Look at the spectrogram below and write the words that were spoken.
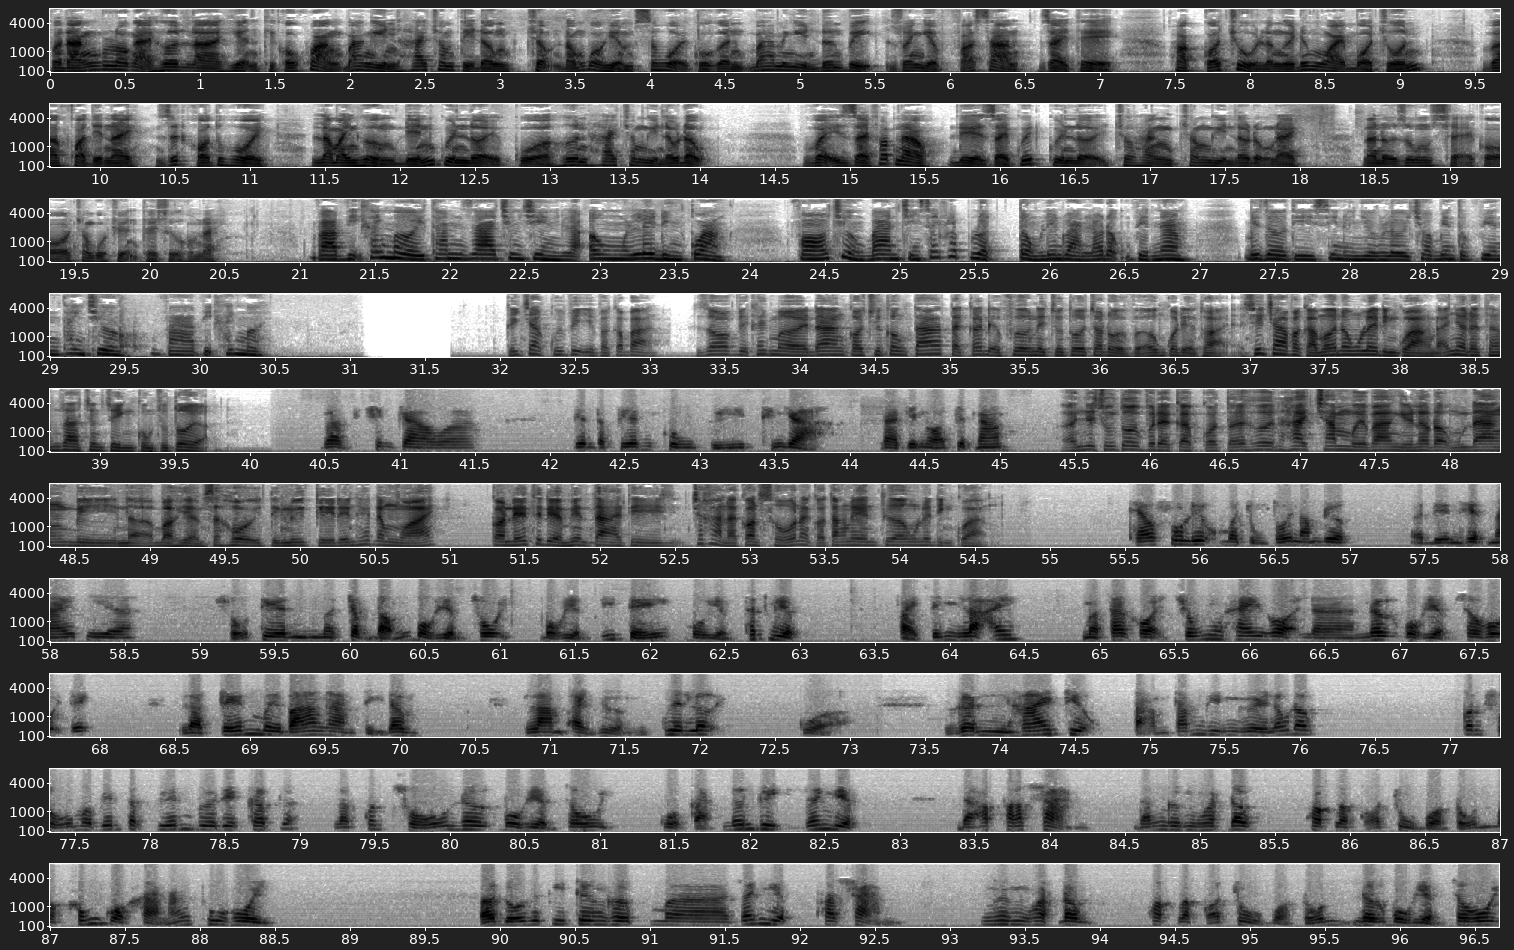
Và đáng lo ngại hơn là hiện thì có khoảng 3.200 tỷ đồng chậm đóng bảo hiểm xã hội của gần 30.000 đơn vị doanh nghiệp phá sản, giải thể hoặc có chủ là người nước ngoài bỏ trốn. Và khoản tiền này rất khó thu hồi, làm ảnh hưởng đến quyền lợi của hơn 200.000 lao động. Vậy giải pháp nào để giải quyết quyền lợi cho hàng trăm nghìn lao động này là nội dung sẽ có trong câu chuyện thời sự hôm nay. Và vị khách mời tham gia chương trình là ông Lê Đình Quảng, Phó trưởng ban chính sách pháp luật Tổng Liên đoàn Lao động Việt Nam. Bây giờ thì xin được nhường lời cho biên tập viên Thanh Trường và vị khách mời. Kính chào quý vị và các bạn. Do vị khách mời đang có chuyến công tác tại các địa phương nên chúng tôi trao đổi với ông qua điện thoại. Xin chào và cảm ơn ông Lê Đình Quảng đã nhận được tham gia chương trình cùng chúng tôi ạ. Vâng, xin chào uh, biên tập viên cùng quý thính giả Đài Tiếng Nói Việt Nam. À, như chúng tôi vừa đề cập có tới hơn 213.000 lao động đang bị nợ bảo hiểm xã hội tính lũy kế đến hết năm ngoái. Còn đến thời điểm hiện tại thì chắc hẳn là con số này có tăng lên thưa ông Lê Đình Quảng. Theo số liệu mà chúng tôi nắm được ờ, đến hiện nay thì ờ, số tiền mà chậm đóng bảo hiểm xã hội, bảo hiểm y tế, bảo hiểm thất nghiệp phải tính lãi mà ta gọi chúng hay gọi là nợ bảo hiểm xã hội đấy là trên 13.000 tỷ đồng làm ảnh hưởng quyền lợi của gần 2 triệu 800 nghìn người lao động. Con số mà biên tập viên vừa đề cập đó là con số nợ bảo hiểm xã hội của các đơn vị doanh nghiệp đã phá sản, đã ngừng hoạt động hoặc là có chủ bỏ trốn mà không có khả năng thu hồi. Và đối với cái trường hợp mà doanh nghiệp phá sản, ngừng hoạt động hoặc là có chủ bỏ trốn nợ bảo hiểm xã hội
